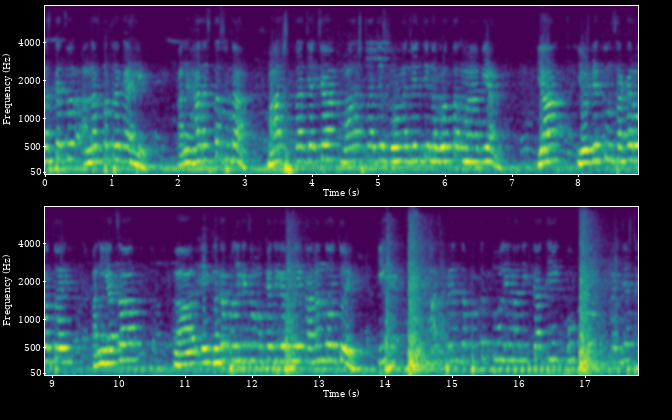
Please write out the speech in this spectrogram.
रस्त्याचं अंदाजपत्रक आहे. आणि हा रस्ता सुद्धा महाराष्ट्र राज्याच्या महाराष्ट्र राज्य सुवर्ण जयंती नगरोत्थान महाअभियान या योजनेतून साकार होतोय. आणि याचा एक नगरपालिकेचा मुख्याधिकारी एक आनंद होतोय की आजपर्यंत फक्त टू लेन आणि त्यातही खूप कंजेस्टेड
